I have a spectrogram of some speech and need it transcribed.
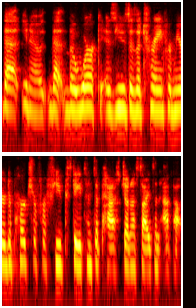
that you know that the work is used as a train for mere departure for fugue states into past genocides and epoch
